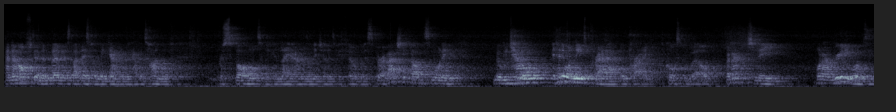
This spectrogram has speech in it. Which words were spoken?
And often at moments like this when we gather, we have a time of response, we can lay hands on each other to be filled with the Spirit. I actually felt this morning we can all, if anyone needs prayer, we'll pray. Of course we will. But actually, what I really wanted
